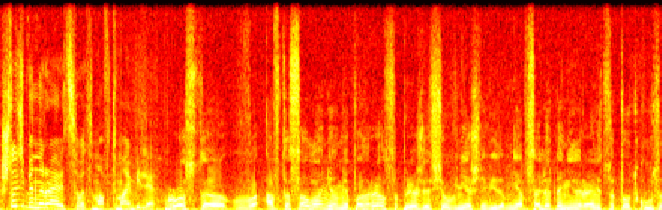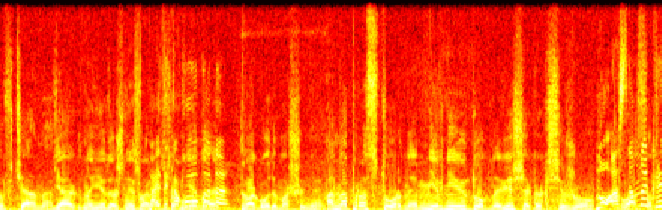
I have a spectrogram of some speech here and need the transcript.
Что тебе нравится в этом автомобиле? Просто в автосалоне он мне понравился прежде всего внешним видом. Мне абсолютно не нравится тот кузов Тиана. Я на нее даже не смотрел. А это какого года? Два года машине. Она просторная, мне в ней удобно. Видишь, я как сижу. Ну, Класс основной критерий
